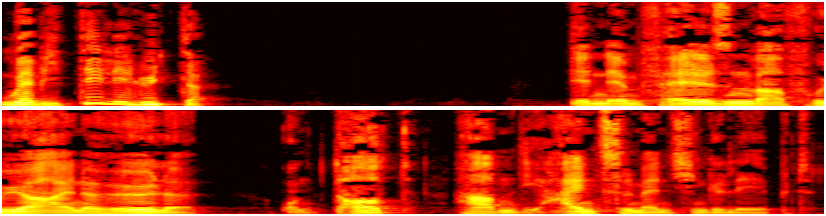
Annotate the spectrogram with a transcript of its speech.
où habitaient les lutins. in dem Felsen war früher eine Höhle. Und dort haben die Heinzelmännchen gelebt.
